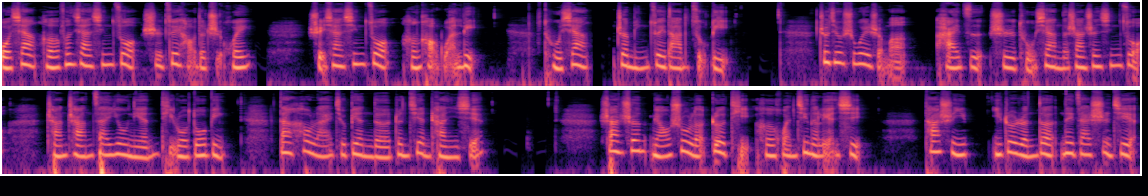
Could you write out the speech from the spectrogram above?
火象和风象星座是最好的指挥，水象星座很好管理，土象证明最大的阻力。这就是为什么孩子是土象的上升星座，常常在幼年体弱多病，但后来就变得更健康一些。上升描述了个体和环境的联系，它是一一个人的内在世界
